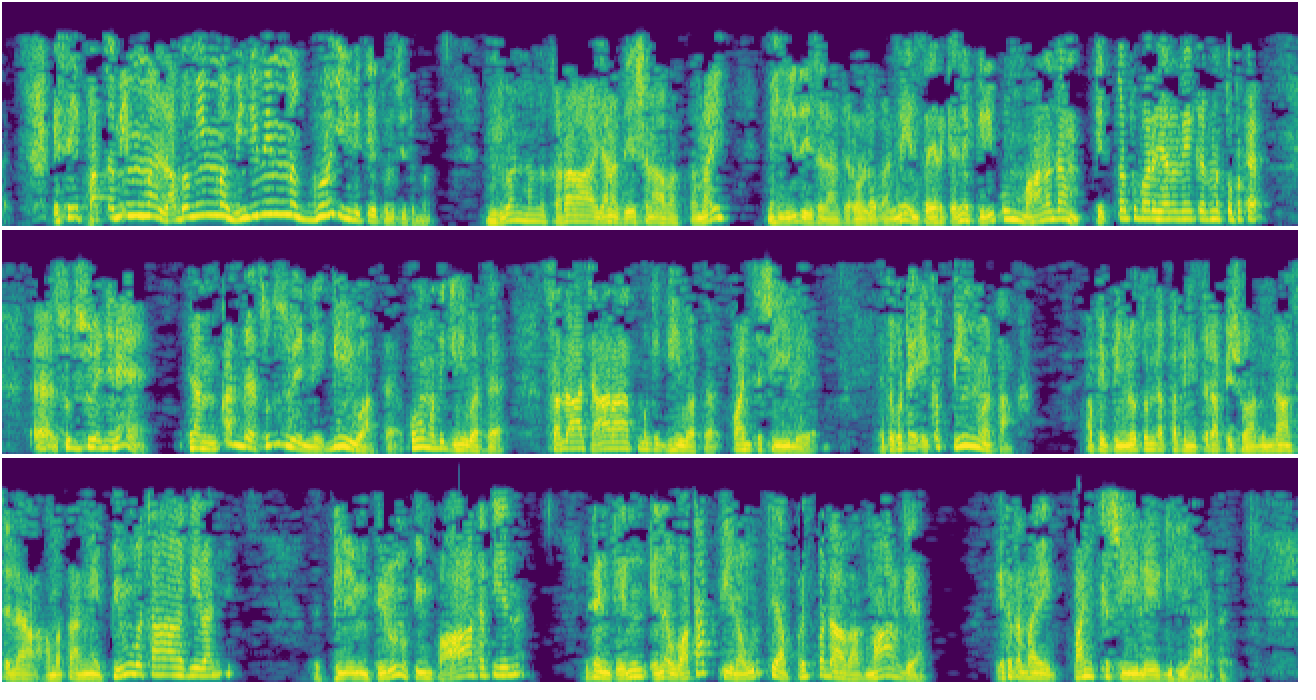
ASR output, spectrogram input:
එසේ පතමින්ම ලැබමින්ම විඳිමින්ම ගෘහ ජීවිතය තුල සිටම නිවන් මඟ කරා යන දේශනාවක් තමයි මෙහිදී දේශනා කරනු ලබන්නේ එන්සයර කියන්නේ පිරිපුම් මහානදම් කෙත්වතු පරිහරණය කරන තොපට සුදුසු වෙන්නේ නැහැ. එහෙනම් මොකද්ද සුදුසු වෙන්නේ? ගිහිවත. කොහොමද ගිහිවත? සදාචාරාත්මක ගිහිවත පංචශීලය. එතකොට ඒක පින්වතක්. අපි පින්වතුන්ටත් අපි නිතර අපේ ස්වාමීන් වහන්සේලා අමතන්නේ පින්වතා කියලානේ. පිනෙන් පිරුණු පින් පාට තියෙන. ඉතින් එන වතක් තියෙන වෘත්‍ය ප්‍රතිපදාවක් මාර්ගයක්. ඒක තමයි පංචශීලයේ ගිහියාට.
